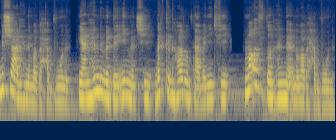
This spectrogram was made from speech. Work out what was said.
مش يعني هن ما بحبوني يعني هن متضايقين من شيء بركي نهارهم تعبانين فيه ما قصدهم هن إنه ما بحبوني.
